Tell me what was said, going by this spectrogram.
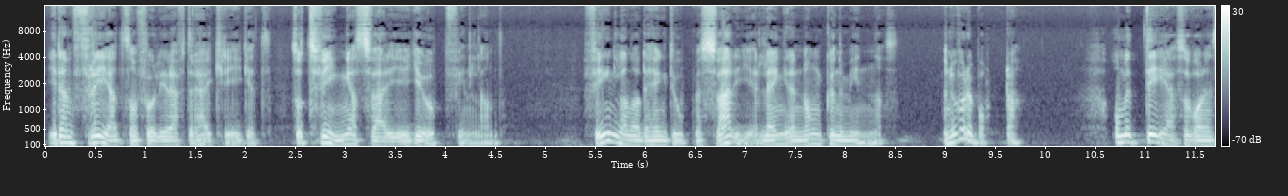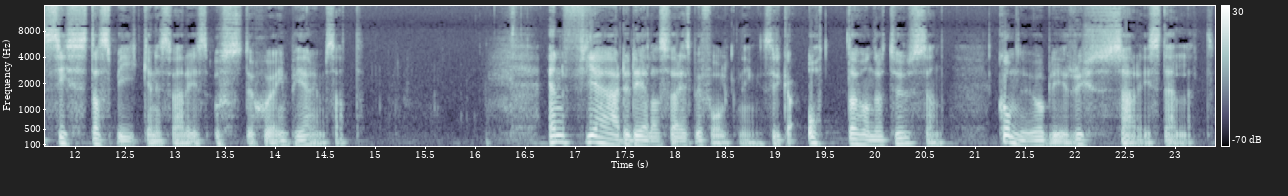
I den fred som följer efter det här kriget så tvingas Sverige ge upp Finland. Finland hade hängt ihop med Sverige längre än någon kunde minnas. Men nu var det borta. Och med det så var den sista spiken i Sveriges Östersjöimperium satt. En fjärdedel av Sveriges befolkning, cirka 800 000, kom nu att bli ryssar istället.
